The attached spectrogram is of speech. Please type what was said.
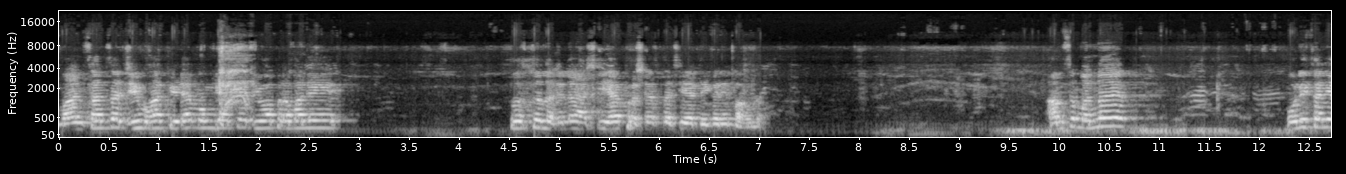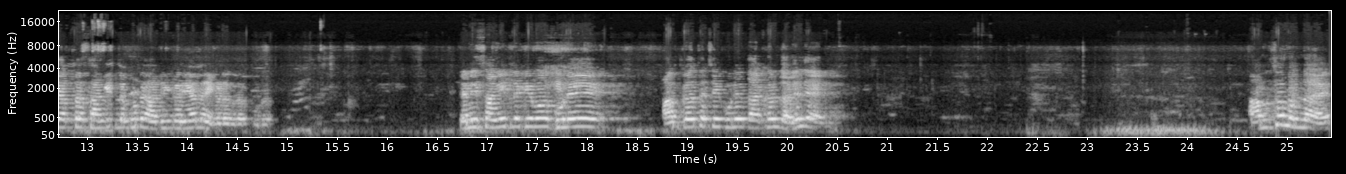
माणसांचा जीव हा किड्या मुंग्याच्या जीवाप्रमाणे स्वस्त झालेला अशी ह्या प्रशासनाची या ठिकाणी भावना आमचं म्हणणं आहे पोलिसांनी आता सांगितलं कुठे अधिकारी या ना इकडे जरा पुढं? त्यांनी सांगितलं की मग गुन्हे अपघाताचे गुन्हे दाखल झालेले आहेत. आमचं म्हणणं आहे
